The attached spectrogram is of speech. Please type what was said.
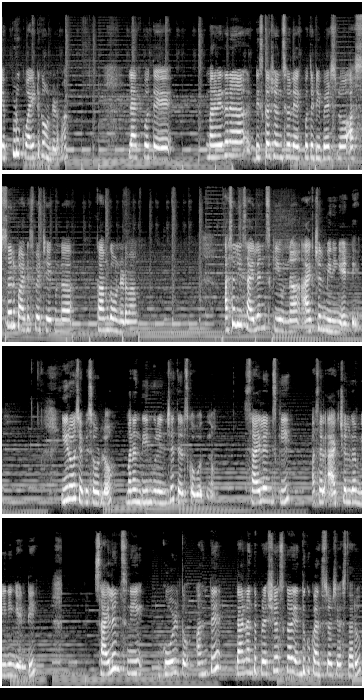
ఎప్పుడు క్వైట్గా ఉండడమా? లేకపోతే మనం ఏదైనా డిస్కషన్స్ లేకపోతే డిబేట్స్లో అస్సలు పార్టిసిపేట్ చేయకుండా కామ్గా ఉండడమా? అసలు ఈ సైలెన్స్కి ఉన్న యాక్చువల్ మీనింగ్ ఏంటి? ఈరోజు ఎపిసోడ్లో మనం దీని గురించే తెలుసుకోబోతున్నాం. సైలెన్స్కి అసలు యాక్చువల్గా మీనింగ్ ఏంటి? సైలెన్స్ని గోల్డ్తో అంతే దాన్ని అంత ప్రెషియస్గా ఎందుకు కన్సిడర్ చేస్తారు?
